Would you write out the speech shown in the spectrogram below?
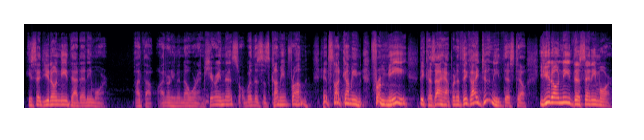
He said, You don't need that anymore. I thought, well, I don't even know where I'm hearing this or where this is coming from. It's not coming from me because I happen to think I do need this still. You don't need this anymore.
